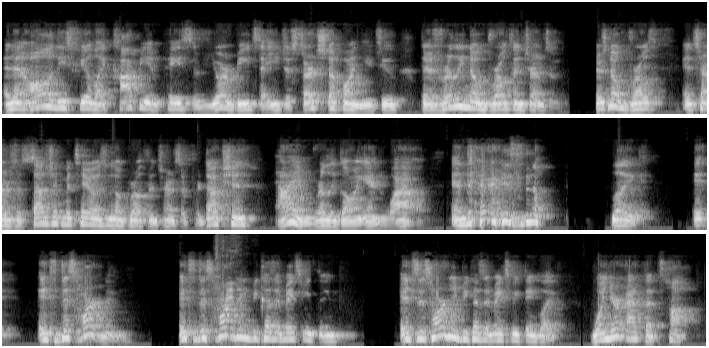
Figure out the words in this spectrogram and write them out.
And then all of these feel like copy and paste of your beats that you just searched up on YouTube. There's really no growth in terms of there's no growth in terms of subject material, there's no growth in terms of production. I am really going in, wow. And there is no like it's disheartening. It's disheartening because it makes me think it's disheartening because it makes me think like when you're at the top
